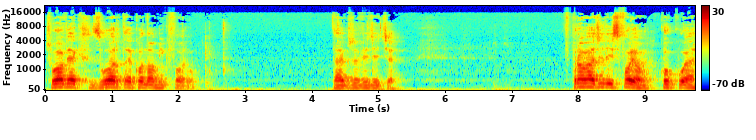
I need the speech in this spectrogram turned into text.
Człowiek z World Economic Forum. Także widzicie. Wprowadzili swoją kukłę,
